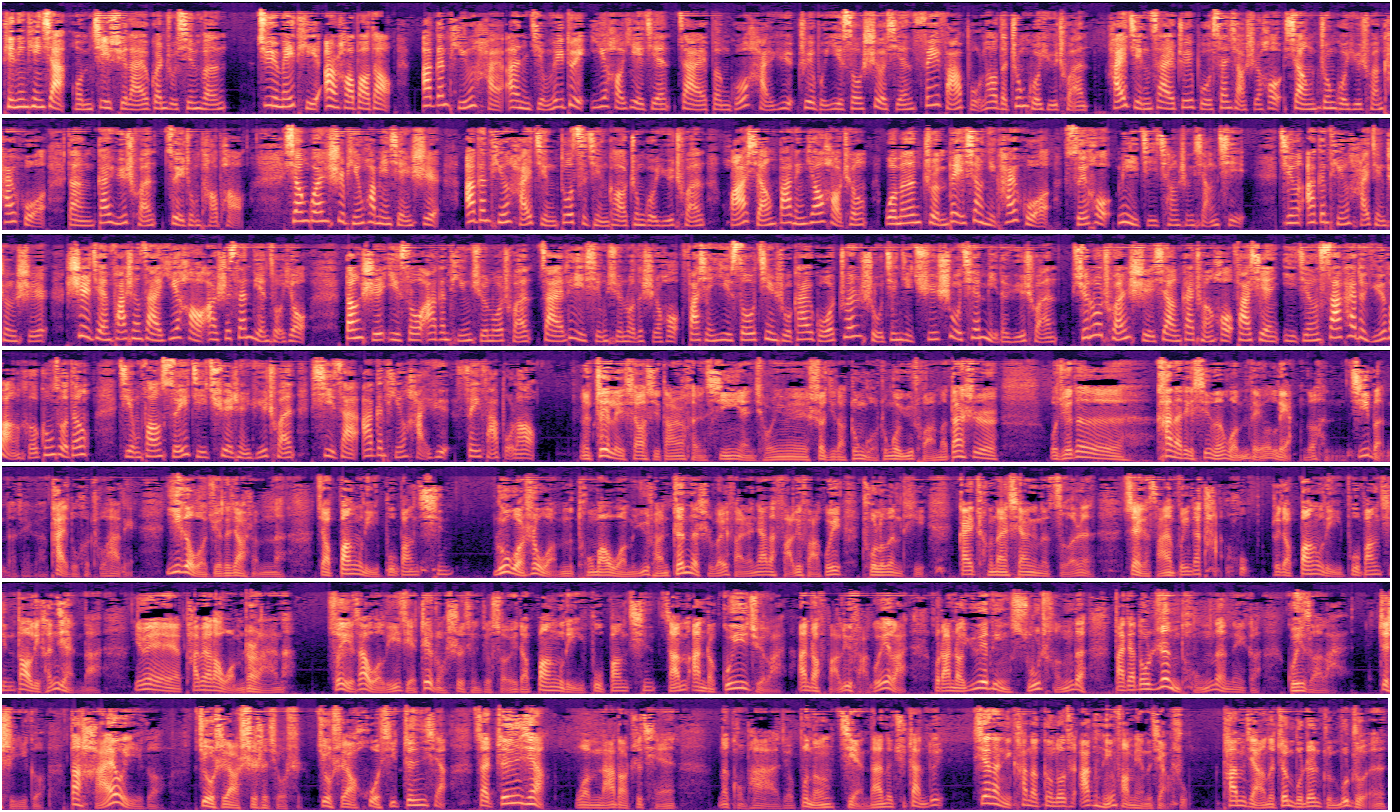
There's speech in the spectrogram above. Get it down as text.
天天天下，我们继续来关注新闻。据媒体二号报道，阿根廷海岸警卫队一号夜间在本国海域追捕一艘涉嫌非法捕捞的中国渔船。海警在追捕三小时后向中国渔船开火，但该渔船最终逃跑。相关视频画面显示，阿根廷海警多次警告中国渔船“滑翔八零幺号”称：“我们准备向你开火。”随后，密集枪声响起。经阿根廷海警证实，事件发生在一号二十三点左右。当时，一艘阿根廷巡逻船在例行巡逻的时候，发现一艘进入该国专属经济区数千米的渔船。巡逻船驶向该船后，发现已经撒开的渔网和工作灯。警方随即确认渔船系在阿根廷海域非法捕捞。呃，这类消息当然很吸引眼球，因为涉及到中国中国渔船嘛。但是，我觉得。看待这个新闻，我们得有两个很基本的这个态度和出发点。一个，我觉得叫什么呢？叫帮理不帮亲。如果是我们的同胞，我们渔船真的是违反人家的法律法规，出了问题，该承担相应的责任，这个咱也不应该袒护。这叫帮理不帮亲，道理很简单，因为他们要到我们这儿来呢。所以，在我理解，这种事情就所谓叫帮理不帮亲。咱们按照规矩来，按照法律法规来，或者按照约定俗成的、大家都认同的那个规则来。这是一个，但还有一个，就是要实事求是，就是要获悉真相。在真相我们拿到之前，那恐怕就不能简单的去站队。现在你看到更多的是阿根廷方面的讲述，他们讲的真不真、准不准，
